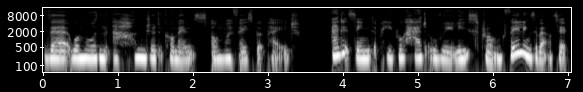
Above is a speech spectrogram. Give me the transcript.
there were more than a hundred comments on my Facebook page. And it seemed that people had really strong feelings about it.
